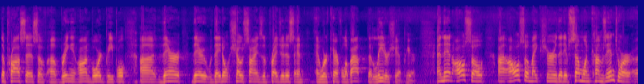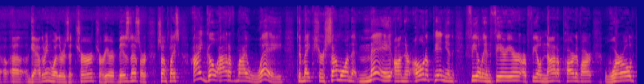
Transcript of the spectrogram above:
the process of, of bringing on board people, uh, they're, they're, they don't show signs of prejudice, and, and we're careful about the leadership here. And then also, I also make sure that if someone comes into our uh, uh, gathering, whether it's at church or here at business or someplace, I go out of my way to make sure someone that may, on their own opinion, feel inferior or feel not a part of our world,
